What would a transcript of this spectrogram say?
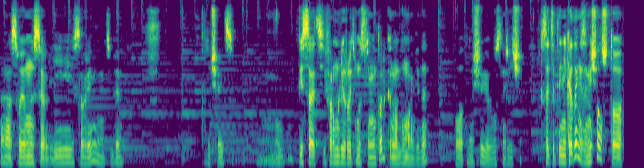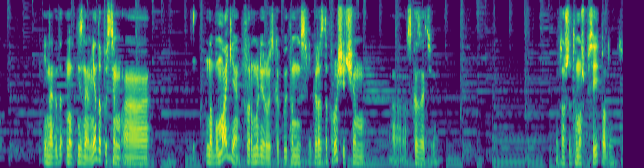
а, свою мысль, и со временем у тебя получается. Писать и формулировать мысли не только на бумаге, да? Вот, но еще и в устной речи. Кстати, ты никогда не замечал, что иногда, ну, не знаю, мне, допустим, а, на бумаге формулировать какую-то мысль гораздо проще, чем а, сказать ее. Потому что ты можешь посидеть, подумать.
